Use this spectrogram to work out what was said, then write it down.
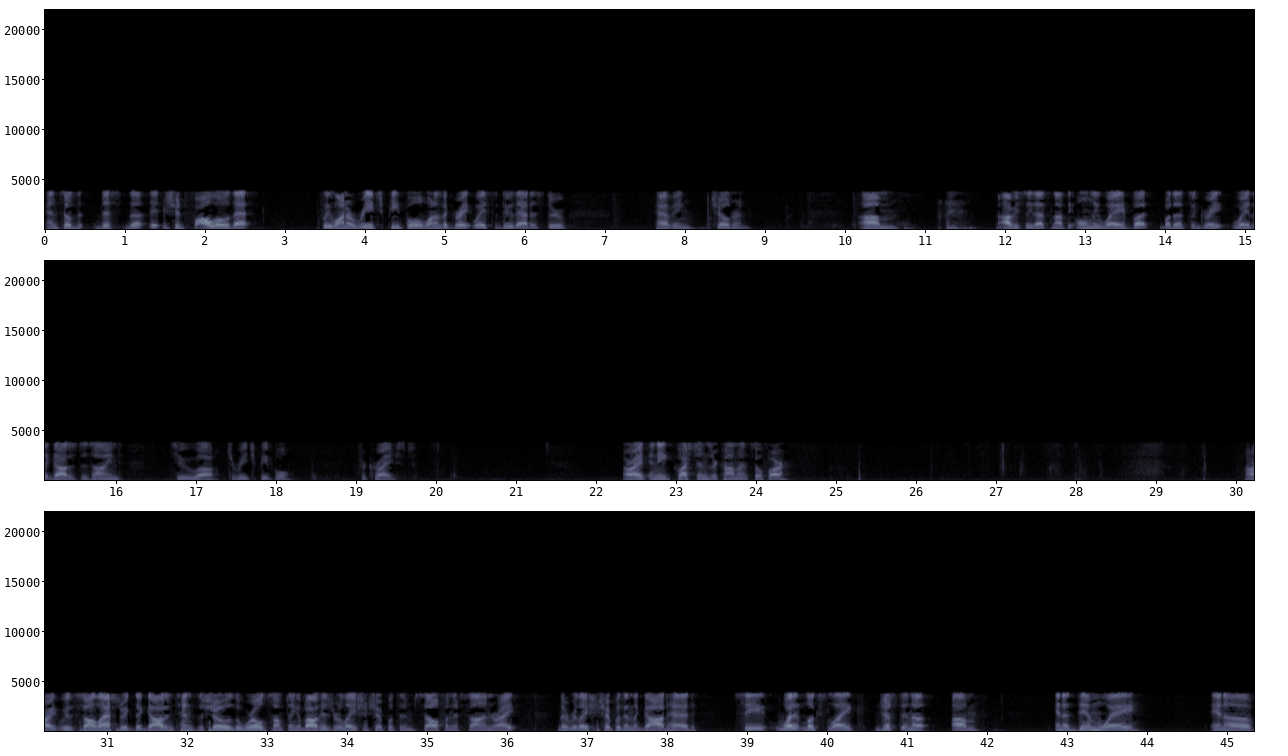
And so this the it should follow that if we want to reach people, one of the great ways to do that is through having children. Um, obviously, that's not the only way, but but it's a great way that God has designed to uh, to reach people for Christ. All right, any questions or comments so far? All right, we saw last week that God intends to show the world something about his relationship with himself and his son, right? The relationship within the Godhead. See what it looks like just in a um, in a dim way, in a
